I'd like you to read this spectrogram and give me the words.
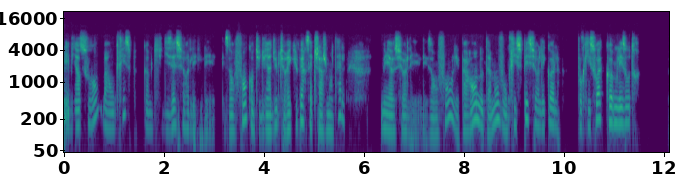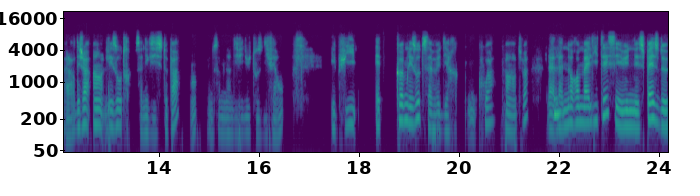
Et Mhm. bien souvent, bah, on crispe, comme tu disais sur les, les- les enfants, quand tu deviens adulte, tu récupères cette charge mentale. Mais euh, sur les, les enfants, les parents notamment vont crisper sur l'école pour qu'ils soient comme les autres. Alors déjà, un, les autres, ça n'existe pas. hein. Nous sommes d'individus tous différents. Et puis, comme les autres, ça veut dire quoi? Enfin, tu vois, la, la normalité, c'est une espèce de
